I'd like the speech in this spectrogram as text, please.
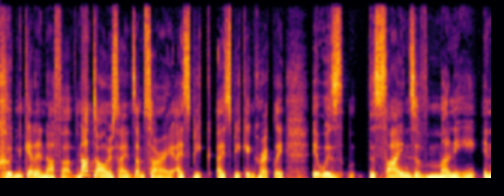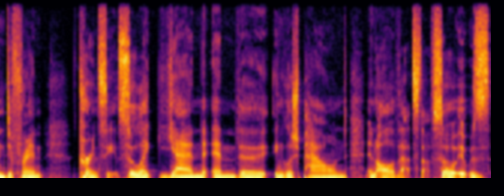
couldn't get enough of. Not dollar signs. I'm sorry. I speak I speak incorrectly. It was the signs of money in different currencies. So like yen and the English pound and all of that stuff. So it was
